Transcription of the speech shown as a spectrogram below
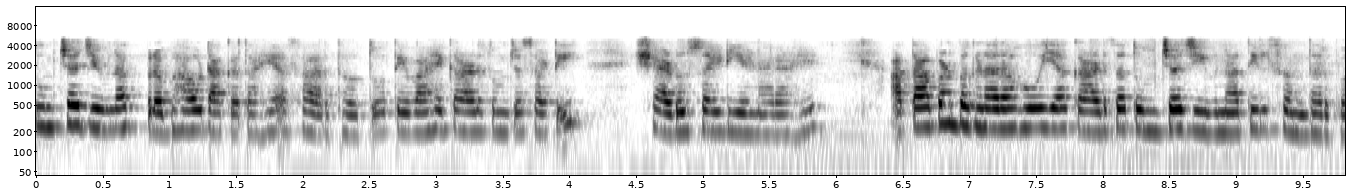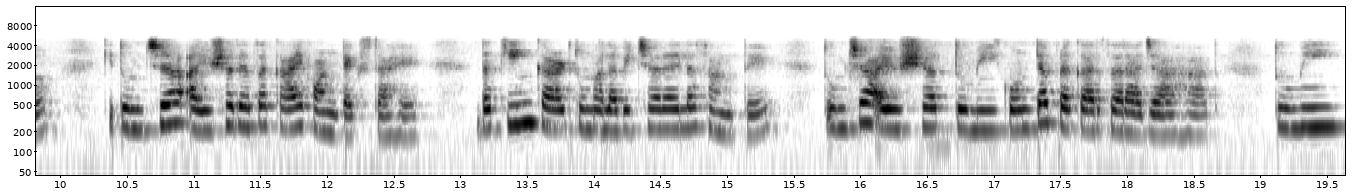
तुमच्या जीवनात प्रभाव टाकत आहे असा अर्थ होतो. तेव्हा हे कार्ड तुमच्यासाठी शॅडो साईड येणार आहे. आता आपण बघणार आहोत या कार्डचा तुमच्या जीवनातील संदर्भ की तुमच्या आयुष्यात याचा काय कॉन्टेक्स्ट आहे. द किंग कार्ड तुम्हाला विचारायला सांगते तुमच्या आयुष्यात तुम्ही कोणत्या प्रकारचा राजा आहात? तुम्ही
